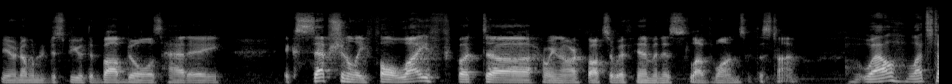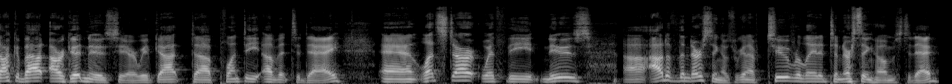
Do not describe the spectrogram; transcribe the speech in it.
you know no one would dispute that Bob Dole has had a exceptionally full life, but uh, you know our thoughts are with him and his loved ones at this time. Well, let's talk about our good news here. We've got uh, plenty of it today. And let's start with the news uh, out of the nursing homes. We're going to have two related to nursing homes today.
